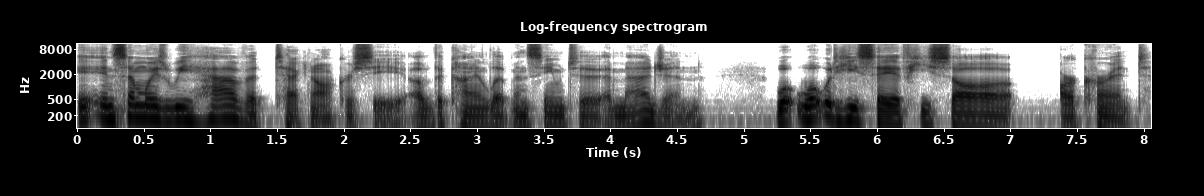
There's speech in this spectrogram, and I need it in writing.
In some ways, we have a technocracy of the kind Lippmann seemed to imagine. What, what would he say if he saw our current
